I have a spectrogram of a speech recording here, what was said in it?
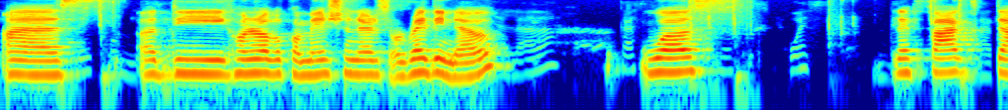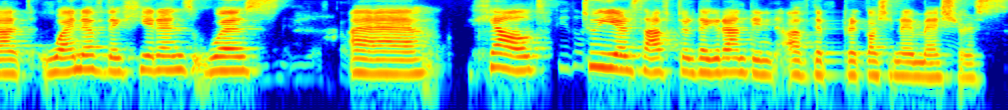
as uh, the honorable commissioners already know, was the fact that one of the hearings was uh, held two years after the granting of the precautionary measures.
